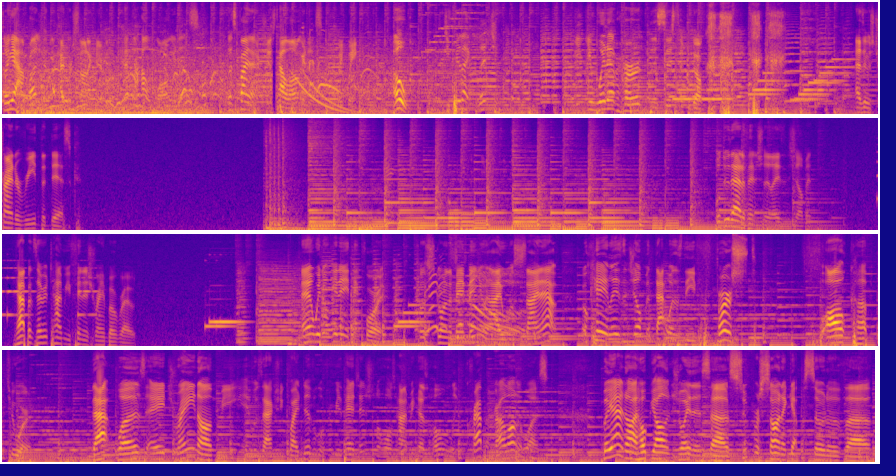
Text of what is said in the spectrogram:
So yeah, I'm probably going to hypersonic everything. Depending on how long it is. Let's find out just how long it is. Wink, wink. Oh, did you feel that glitch? You, you would have heard the system go as it was trying to read the disc. Do that eventually, ladies and gentlemen. It happens every time you finish Rainbow Road. And we don't get anything for it. So let's go in the main menu and I will sign out. Okay, ladies and gentlemen, that was the first Fall Cup Tour. That was a drain on me. It was actually quite difficult for me to pay attention the whole time because holy crap, I forgot how long it was. But yeah, no, I hope y'all enjoy this uh, supersonic episode of uh,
